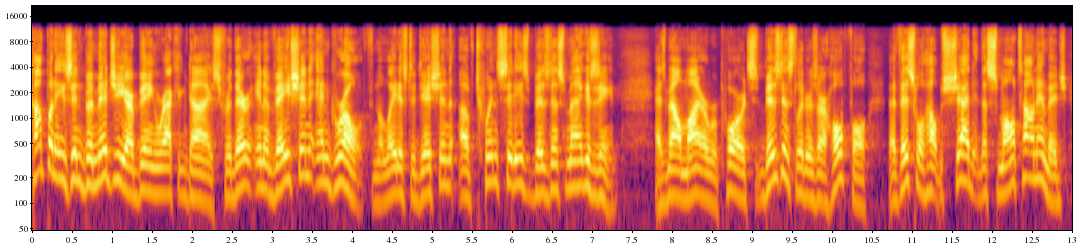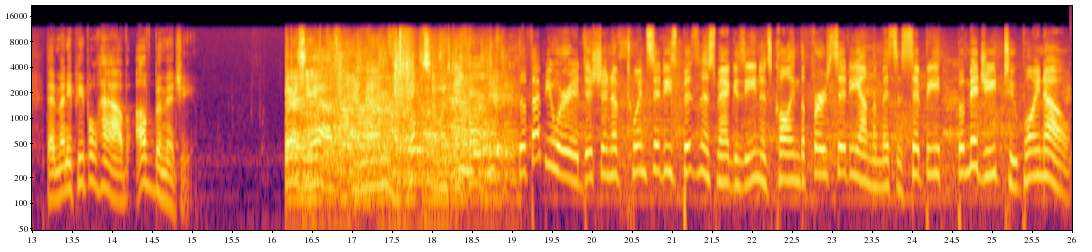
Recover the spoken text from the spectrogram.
Companies in Bemidji are being recognized for their innovation and growth in the latest edition of Twin Cities Business Magazine. As Mel Meyer reports, business leaders are hopeful that this will help shed the small town image that many people have of Bemidji. There's the ad, and then, oops, I went too far. The February edition of Twin Cities Business Magazine is calling the first city on the Mississippi Bemidji 2.0.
